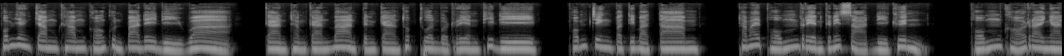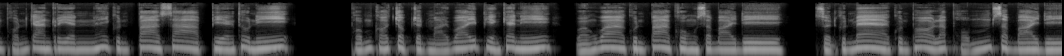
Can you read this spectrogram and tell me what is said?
ผมยังจำคำของคุณป้าได้ดีว่า การทำการบ้านเป็นการทบทวนบทเรียนที่ดี ผมจึงปฏิบัติตามทำให้ผมเรียนคณิตศาสตร์ดีขึ้น ผมขอรายงานผลการเรียนให้คุณป้าทราบเพียงเท่านี้ ผมขอจบจดหมายไว้เพียงแค่นี้ หวังว่าคุณป้าคงสบายดี ส่วนคุณแม่คุณพ่อและผมสบายดี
